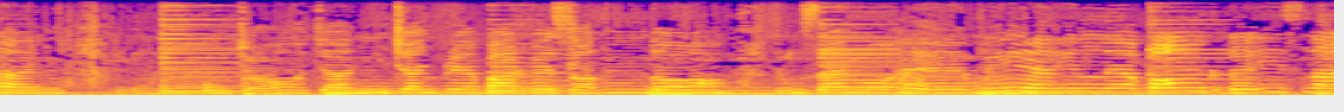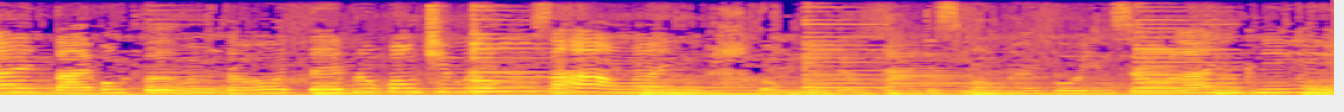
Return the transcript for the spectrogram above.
ឡាញ់បងលឹងបងចោចាញ់ចាញ់ព្រះបាទវេសន្តរទ្រង់សែនមហេមានលះបងក្តីស្នេហ៍តែបងធ្វើមិនដូចទេព្រោះបងជាមនុស្សសាមញ្ញបងមានព្រឹងតែជាស្មោះឲ្យពូយើងស្រឡាញ់គ្នា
